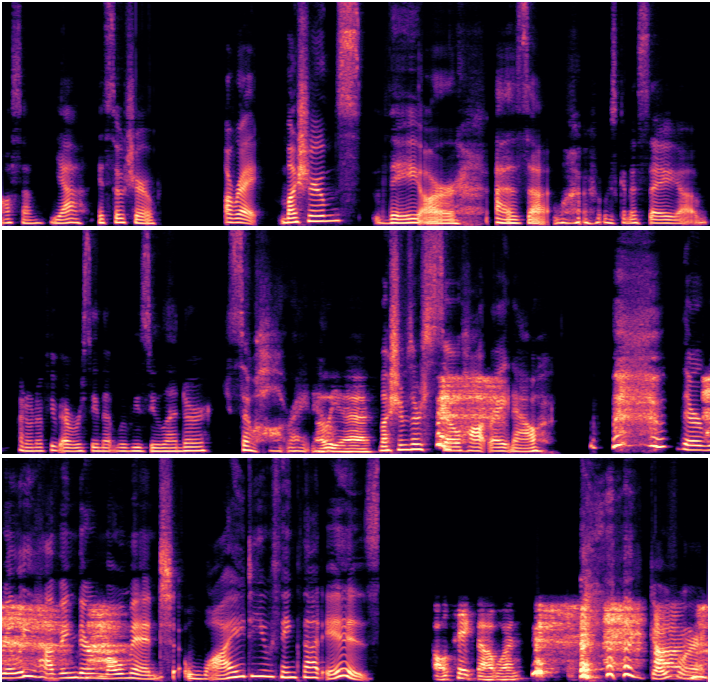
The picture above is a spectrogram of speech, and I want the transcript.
awesome. Yeah, it's so true. All right. Mushrooms, they are, as uh, I was going to say, um, I don't know if you've ever seen that movie Zoolander. He's so hot right now. Oh, yeah. Mushrooms are so hot right now. They're really having their moment. Why do you think that is? I'll take that one. Go um, for it.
